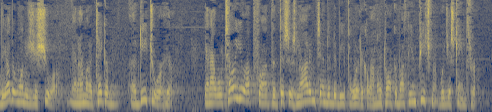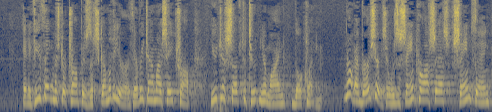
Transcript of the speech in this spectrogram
the other one is Yeshua, and I'm going to take a, a, detour here. And I will tell you up front that this is not intended to be political. I'm going to talk about the impeachment we just came through. And if you think Mr. Trump is the scum of the earth, every time I say Trump, you just substitute in your mind Bill Clinton. No, I'm very serious. It was the same process, same thing,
